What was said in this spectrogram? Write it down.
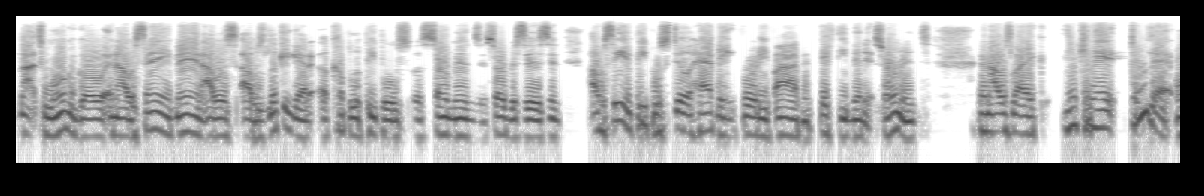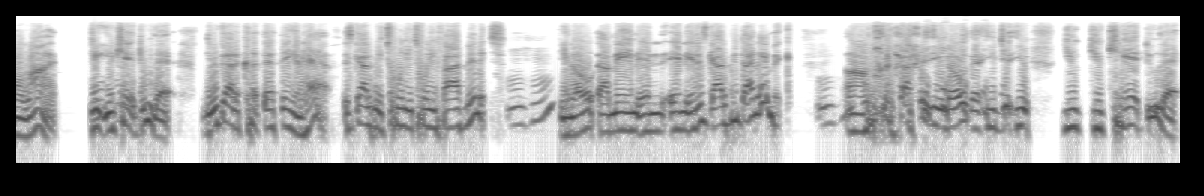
not too long ago, and I was saying, man, I was I was looking at a couple of people's uh, sermons and services, and I was seeing people still having 45 and 50 minute sermons, and I was like, you can't do that online. You, you can't do that. You got to cut that thing in half. It's got to be 20, 25 minutes. Mm-hmm. You know, I mean, and, and, and it's got to be dynamic. Mm-hmm. Um, you know that you, you you you can't do that.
